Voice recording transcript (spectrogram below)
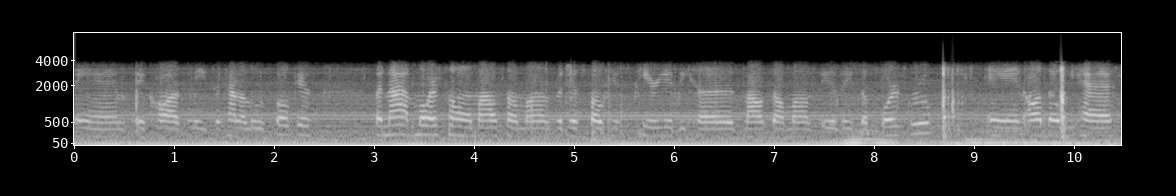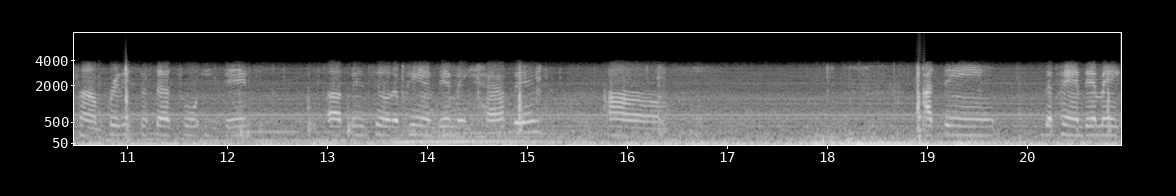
and it caused me to kind of lose focus, but not more so on Milestone Moms, but just focus, period, because Milestone Moms is a support group, and although we had some pretty successful events up until the pandemic happened, um, I think the pandemic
